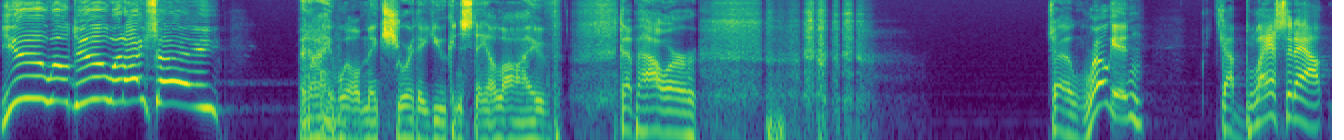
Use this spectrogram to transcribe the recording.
You will do what I say. And I will make sure that you can stay alive. The power. So, Rogan got blasted out,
